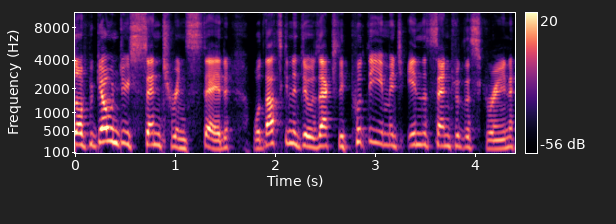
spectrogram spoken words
So if we go and do center instead, what that's going to do is actually put the image in the center of the screen,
